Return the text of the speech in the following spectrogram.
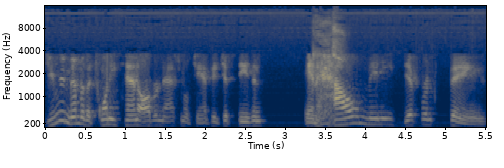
Do you remember the 2010 Auburn National Championship season? and how many different things.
